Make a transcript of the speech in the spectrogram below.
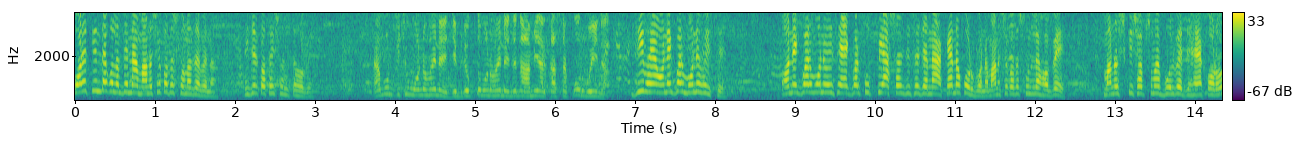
পরে চিন্তা করলাম যে না মানুষের কথা শোনা যাবে না নিজের কথাই শুনতে হবে। এমন কিছু মনে হয় নাই যে বিরক্ত মনে হয় না যে না আমি আর কাজটা করবোই না? জি ভাই অনেকবার মনে হয়েছে। অনেকবার মনে হয়েছে একবার ফুপ্পি আশ্বাস দিছে যে না কেন করব না? মানুষের কথা শুনলে হবে। মানুষ কি সবসময় বলবে যে হ্যাঁ করো।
